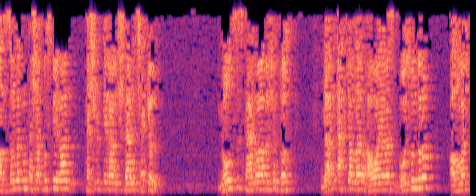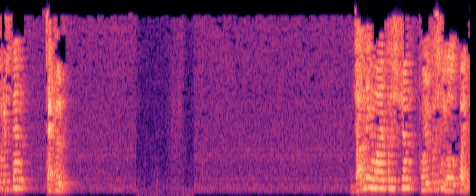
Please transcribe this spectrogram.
ozimlikni tashabbus qilgan tashviq qilgan kishilarni chakil. Yo'lsiz fatvo berishni to'st yoki ahkomlarni havo havasga bo'ysundirib almashtirishdan chakil. Jonni himoya qilish uchun to'y qilishni yo'l qo'ying.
